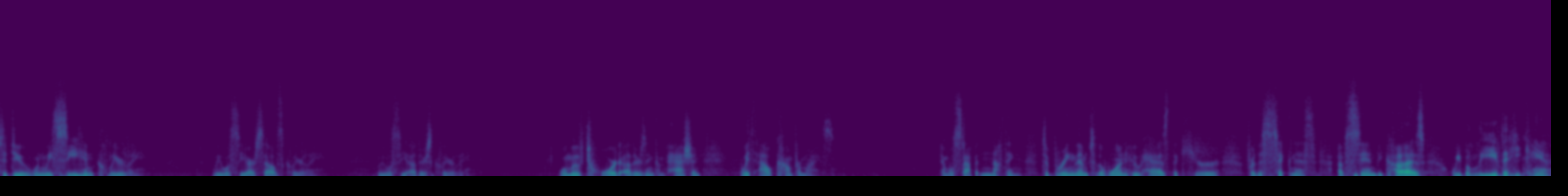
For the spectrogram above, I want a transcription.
to do. When we see him clearly, we will see ourselves clearly, we will see others clearly. We'll move toward others in compassion without compromise and will stop at nothing to bring them to the one who has the cure for the sickness of sin because we believe that He can,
